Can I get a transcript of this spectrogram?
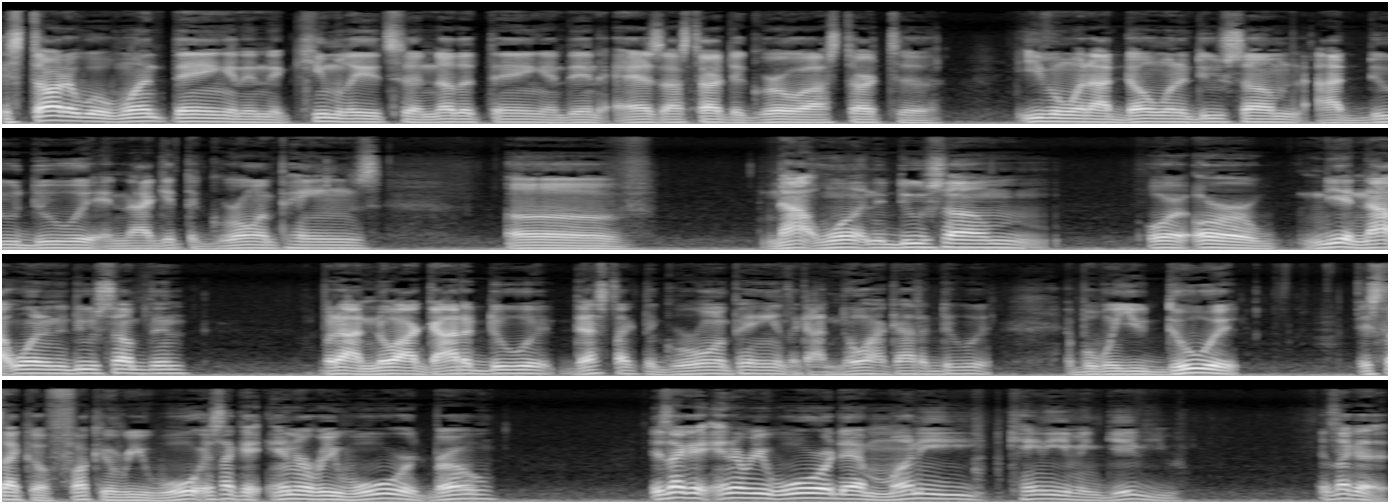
it started with one thing and then accumulated to another thing and then as i start to grow i start to even when i don't want to do something i do do it and i get the growing pains of not wanting to do something or or yeah, not wanting to do something, but I know I gotta do it. That's like the growing pains. Like I know I gotta do it. But when you do it, it's like a fucking reward. It's like an inner reward, bro. It's like an inner reward that money can't even give you. It's like a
